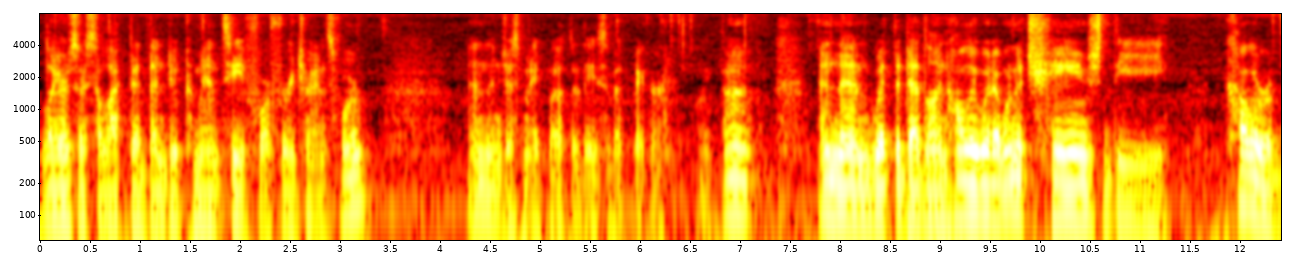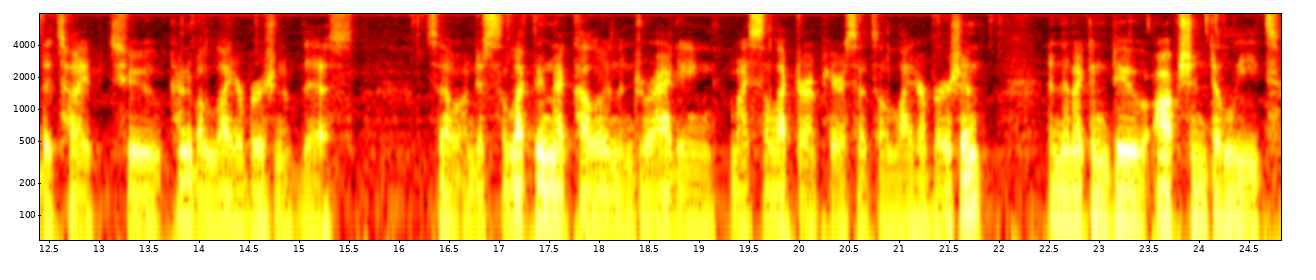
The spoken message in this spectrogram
layers are selected, then do Command T for free transform. And then just make both of these a bit bigger, like that. And then with the deadline Hollywood, I want to change the color of the type to kind of a lighter version of this. So I'm just selecting that color and then dragging my selector up here so it's a lighter version. And then I can do Option Delete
